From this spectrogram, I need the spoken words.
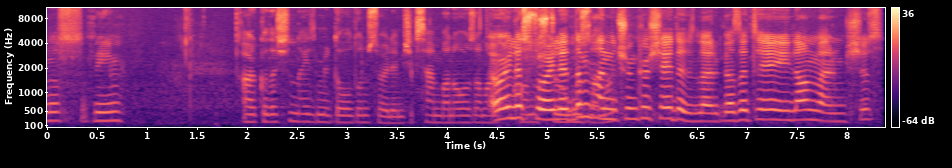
nasıl diyeyim? Arkadaşınla İzmir'de olduğunu söylemiştik. Sen bana o zaman Öyle konuştuğumuz söyledim. zaman- Hani çünkü şey dediler. Gazeteye ilan vermişiz.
